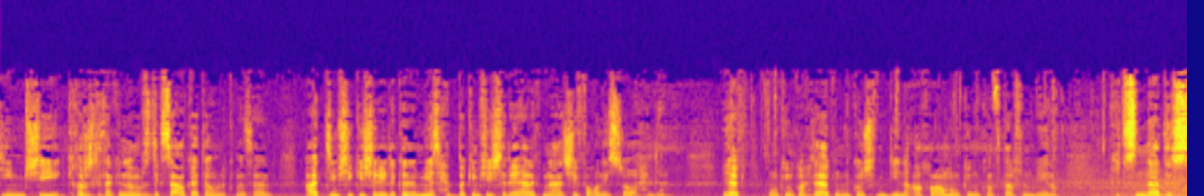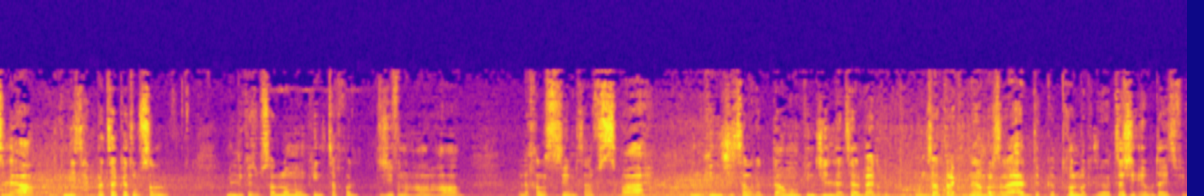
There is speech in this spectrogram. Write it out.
كيمشي كيخرج لك tracking numbers ديك الساعة وكيعطيهم لك مثلا. عاد تيمشي كيشري لك 100 حبة كيمشي يشريها لك من عند شي fournisseur حداه ياك ممكن يكون حداك ممكن يكون في مدينة أخرى ممكن يكون في طرف المدينة. كيتسنى ديك السلعة ديك 100 حبة حتى كتوصل له. ملي كتوصل له ممكن تاخذ تجي في نهارها إلا خلصتي مثلا في الصباح ممكن تجي حتى الغدا ممكن تجي حتى بعد غدا. وانت tracking numbers راه عندك تدخل ما كدير حتى شي update فيه.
